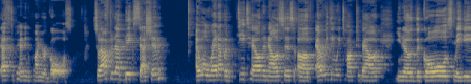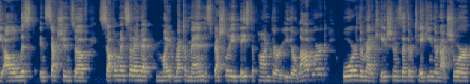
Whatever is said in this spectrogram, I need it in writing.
that's depending upon your goals. So after that big session, I will write up a detailed analysis of everything we talked about, you know, the goals. Maybe I'll list in sections of supplements that I met, might recommend, especially based upon their either lab work or their medications that they're taking. They're not sure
